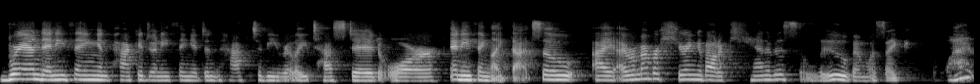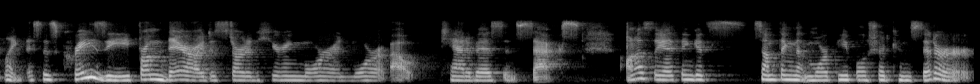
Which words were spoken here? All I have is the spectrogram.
brand anything and package anything. It didn't have to be really tested or anything like that. So I, I remember hearing about a cannabis lube and was like, what? Like, this is crazy. From there, I just started hearing more and more about cannabis and sex. Honestly, I think it's something that more people should consider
